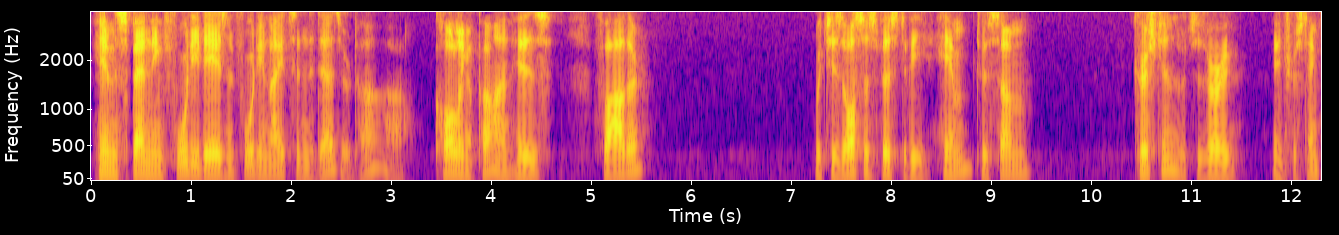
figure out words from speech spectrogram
him spending 40 days and 40 nights in the desert, ah, calling upon his father, which is also supposed to be him to some Christians, which is very interesting.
